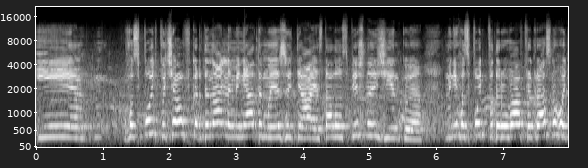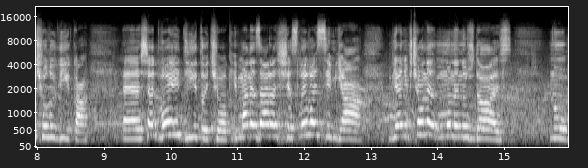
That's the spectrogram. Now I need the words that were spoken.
І Господь почав кардинально міняти моє життя. Я стала успішною жінкою. Мені Господь подарував прекрасного чоловіка, е, ще двоє діточок. І в мене зараз щаслива сім'я. Я ні в чому не, не нуждаюсь. Ну,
